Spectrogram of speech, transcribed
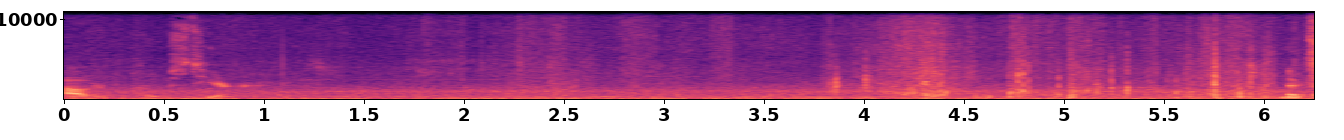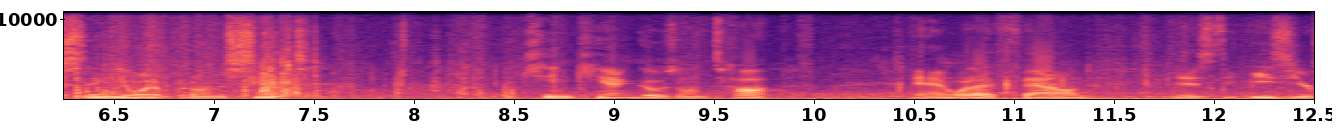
outer post here. Next thing you want to put on the seat. The king cant goes on top. And what I found is the easier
